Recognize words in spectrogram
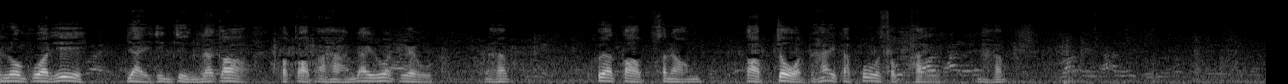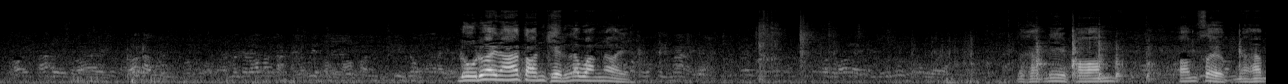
ป็นโรงครัวที่ใหญ่จริง ๆ แล้วก็ประกอบอาหารได้รวดเร็วนะครับ เพื่อตอบสนองตอบโจทย์ให้กับผู้ประสบภัยนะครับดูด้วยนะ ตอนเข็นระวังหน่อย นะครับ นี่พร้อมพร้อมเสิร์ฟนะครับ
